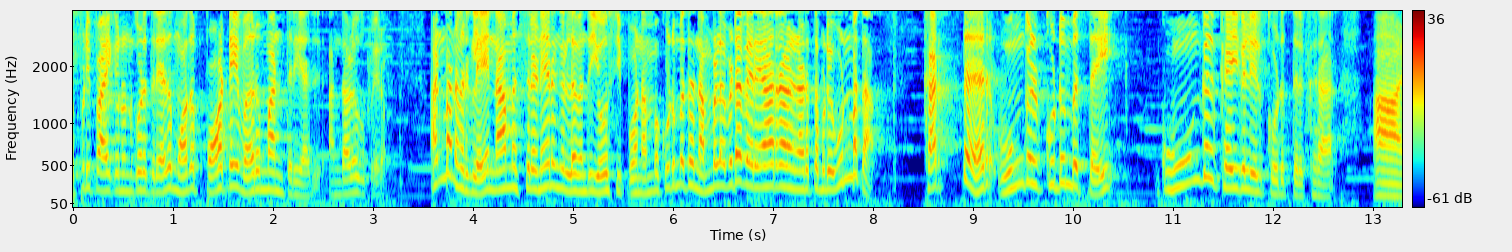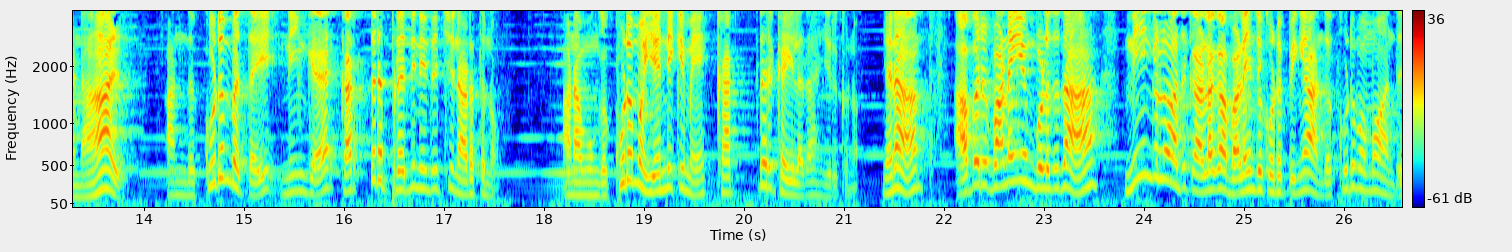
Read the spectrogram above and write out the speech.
எப்படி பாய்க்கணும்னு கூட தெரியாது. மொதல் பாட்டே வருமான்னு தெரியாது. அந்த அளவுக்கு போயிடும் அன்பானவர்களே நாம சில நேரங்களில் வந்து யோசிப்போம். நம்ம குடும்பத்தை நம்மளை விட வேற யாரால் நடத்த முடியும்? உண்மைதான். கர்த்தர் உங்கள் குடும்பத்தை உங்கள் கைகளில் கொடுத்திருக்கிறார். ஆனால் அந்த குடும்பத்தை நீங்க கர்த்தரை பிரதிநிதிச்சு நடத்தணும். ஆனா உங்க குடும்பம் என்னைக்குமே கர்த்தர் கையில தான் இருக்கணும். ஏன்னா அவர் வளையும் பொழுதுதான் நீங்களும் அதுக்கு அழகா வளைந்து கொடுப்பீங்க அந்த குடும்பமும் அந்த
